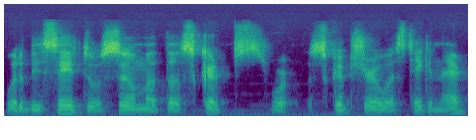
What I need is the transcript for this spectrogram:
would it be safe to assume that the scripts were, scripture was taken there?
